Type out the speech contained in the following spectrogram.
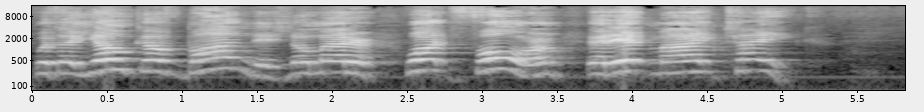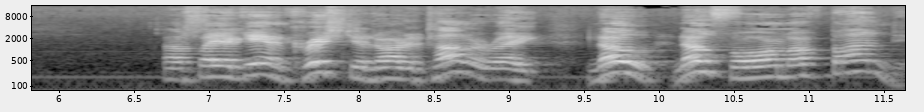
with a yoke of bondage, no matter what form that it might take. I'll say again, Christians are to tolerate no, no form of bondage.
